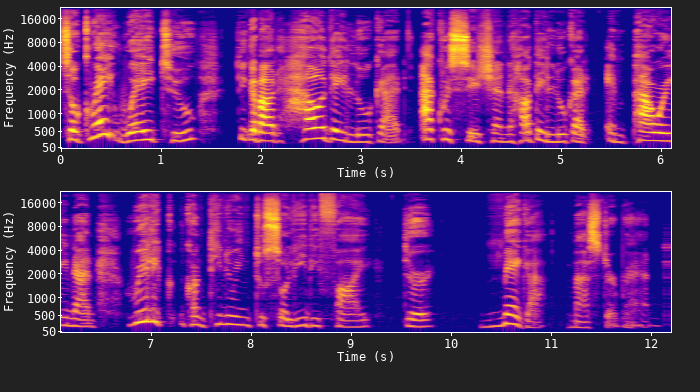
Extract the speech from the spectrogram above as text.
So, great way to think about how they look at acquisition, how they look at empowering and really continuing to solidify their mega master brand.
